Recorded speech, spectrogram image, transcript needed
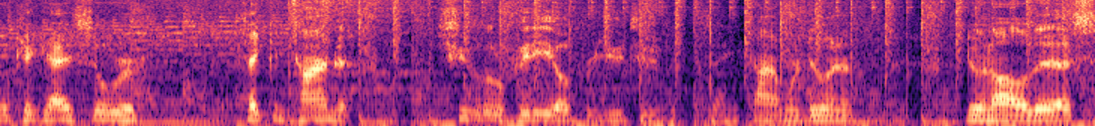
Okay guys, so we're taking time to shoot a little video for YouTube at the same time we're doing a, doing all of this.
